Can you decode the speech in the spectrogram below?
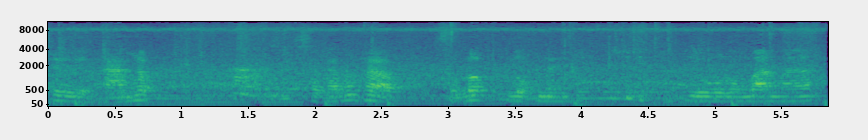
ชื่อถามครับสถานภาพสมรสลูกหนึ่งอยู่โรงพยาบาลมา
